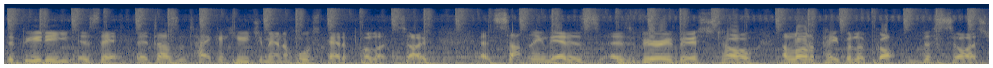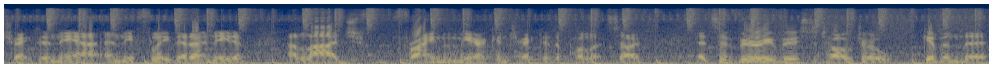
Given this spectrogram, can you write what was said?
the beauty is that it doesn't take a huge amount of horsepower to pull it. So it's something that is, is very versatile. A lot of people have got this size tractor now in their fleet. They don't need a, a large frame American tractor to pull it. So it's a very versatile drill given the,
